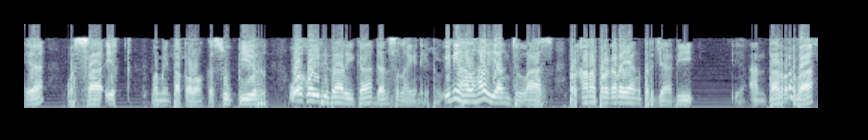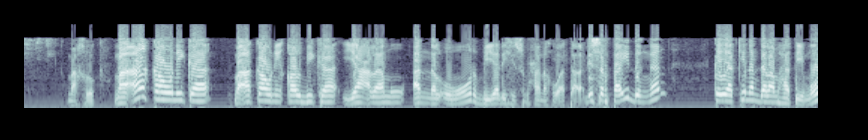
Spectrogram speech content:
ya wasaik meminta tolong ke supir wa ghairi dan selain itu. Ini hal-hal yang jelas perkara-perkara yang terjadi ya antar apa? Makhluk. Ma'a kaunika ma'a kauni qalbika ya'lamu annal umur biyadihi subhanahu wa ta'ala. Disertai dengan keyakinan dalam hatimu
